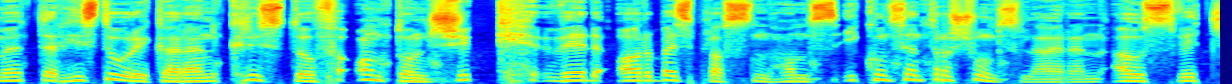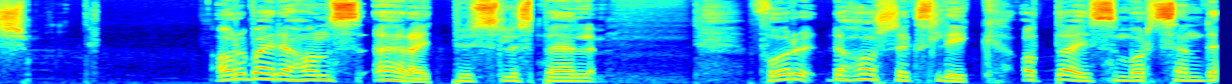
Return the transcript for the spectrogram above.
møter historikeren Kristoff Antonczyk ved arbeidsplassen hans i konsentrasjonsleiren Auschwitz. Arbeidet hans er et puslespill. For det har seg slik at de som ble sendt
